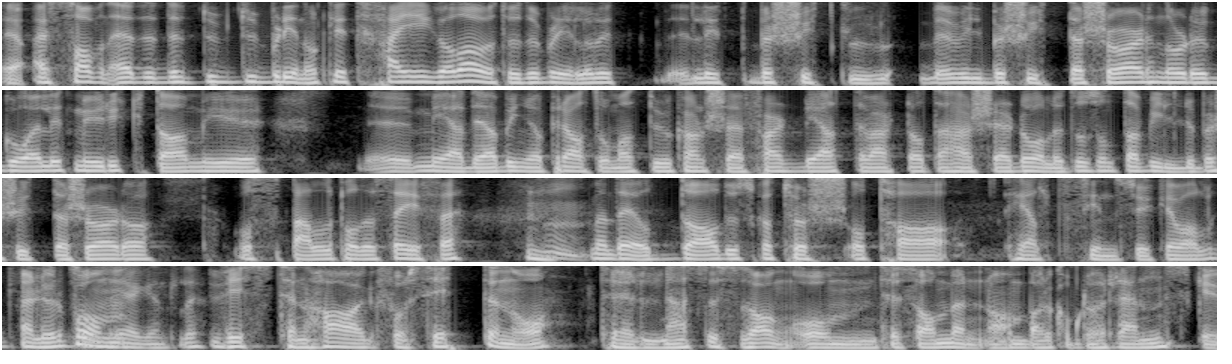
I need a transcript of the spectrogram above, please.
ja, jeg savner, det, det, du, du blir nok litt feig òg, da. vet du. Du blir litt, litt beskyttel, vil beskytte deg sjøl når du går litt mye rykter. mye eh, Media begynner å prate om at du kanskje er ferdig etter hvert, at det her ser dårlig ut. og sånt, Da vil du beskytte deg sjøl og, og spille på det safe. Men det er jo da du skal tørre å ta helt sinnssyke valg. Jeg lurer på om sånn egentlig. hvis Ten Hag får sitte nå til neste sesong, om til sommeren, og han bare kommer til å renske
